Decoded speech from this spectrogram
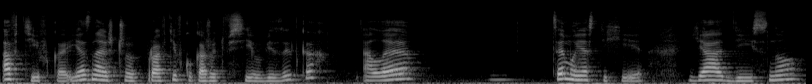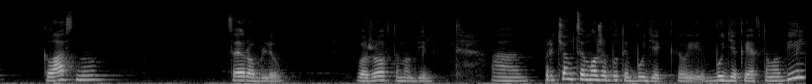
Автівка. Я знаю, що про автівку кажуть всі у візитках, але це моя стихія. Я дійсно класно це роблю. Вожу автомобіль. Причому це може бути будь-який будь-який автомобіль,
